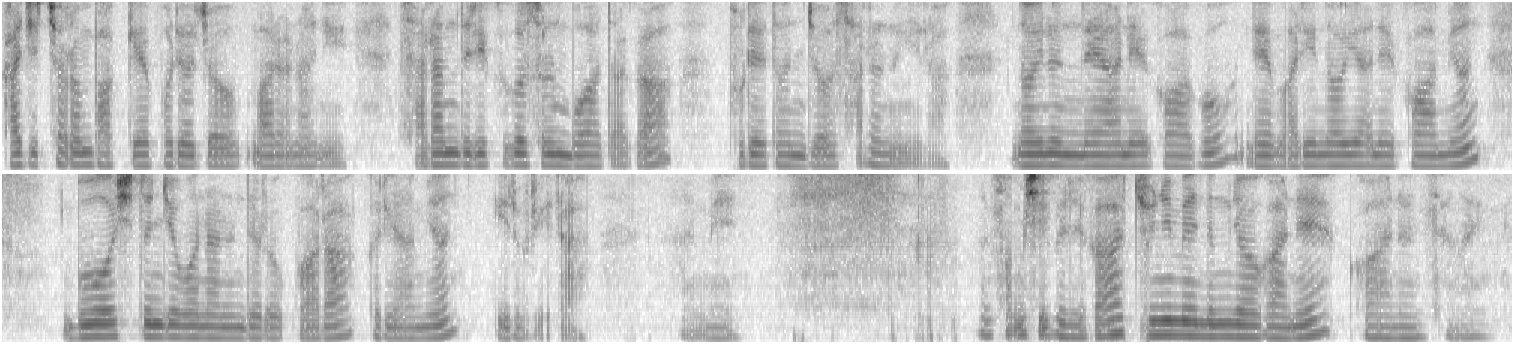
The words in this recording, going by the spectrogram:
가지처럼 밖에 버려져 마련하니 사람들이 그것을 모아다가 불에 던져 사르느니라. 너희는 내 안에 거하고 내 말이 너희 안에 거하면 무엇이든지 원하는 대로 구하라. 그리하면 이루리라. 아멘. 30일가 주님의 능력 안에 거하는 생활입니다.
